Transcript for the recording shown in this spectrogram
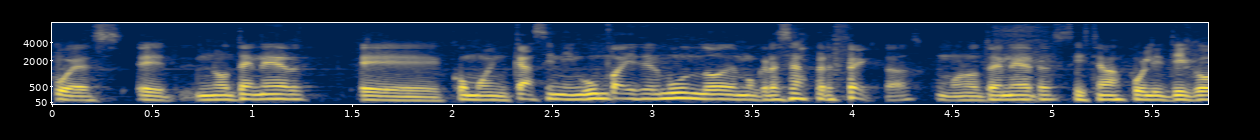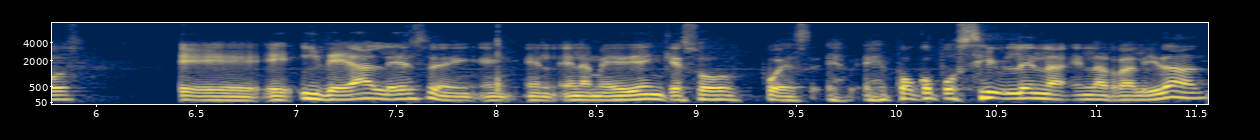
pues, eh, no tener eh, como en casi ningún país del mundo, democracias perfectas, como no tener sistemas políticos eh, eh ideales en, la medida en que eso pues, es, poco posible en la, realidad,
